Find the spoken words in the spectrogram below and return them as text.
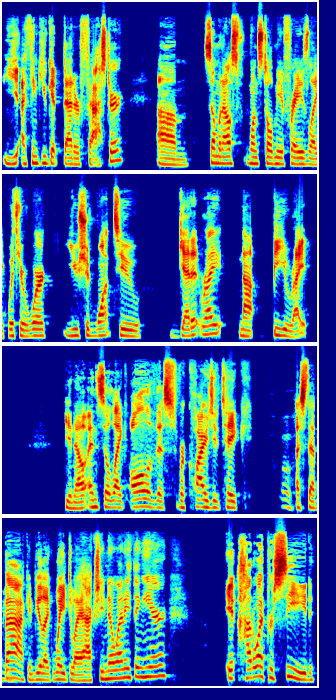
you, I think you get better faster. Um, someone else once told me a phrase like, "With your work, you should want to get it right, not be right." You know, and so like all of this requires you to take oh, a step back and be like, "Wait, do I actually know anything here? It, how do I proceed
